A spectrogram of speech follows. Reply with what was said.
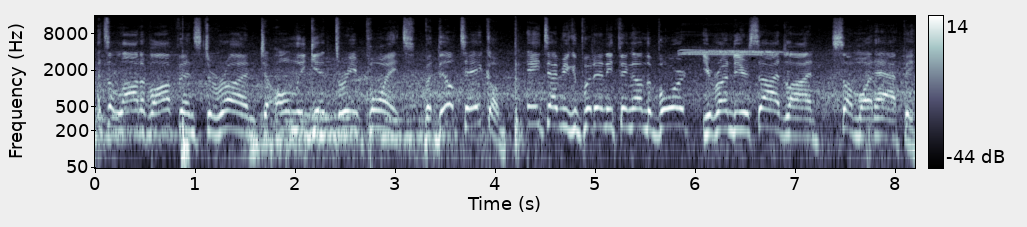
That's a lot of offense to run to only get three points, but they'll take them. Anytime you can put anything on the board, you run to your sideline somewhat happy.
